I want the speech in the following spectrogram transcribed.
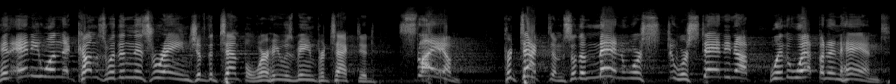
And anyone that comes within this range of the temple where he was being protected, slay him protect him. So the men were, were standing up with weapon in hand.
